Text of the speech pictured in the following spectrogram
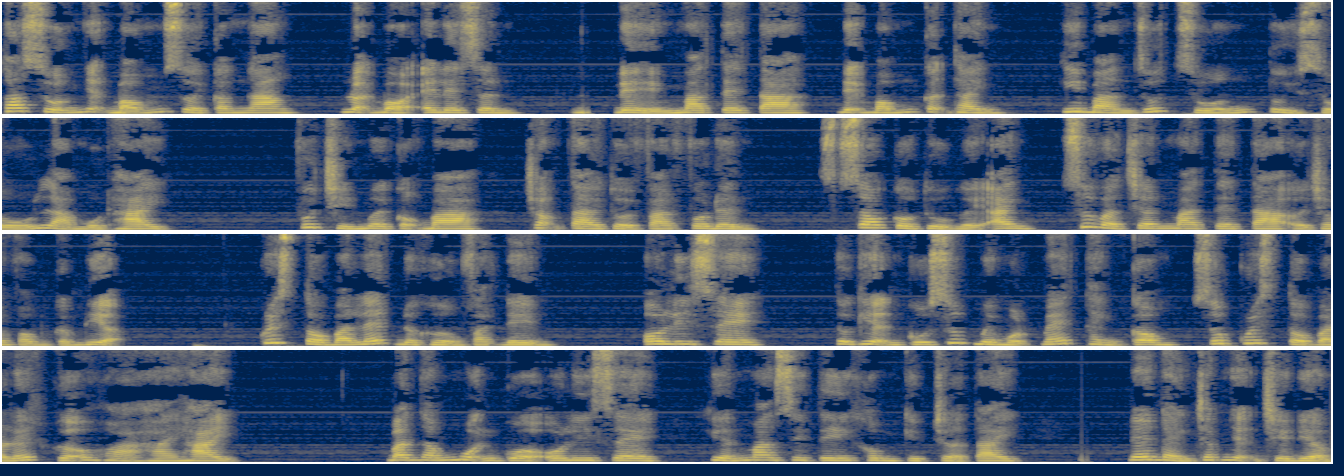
thoát xuống nhận bóng rồi căng ngang, loại bỏ Ellison để Mateta đệ bóng cận thành, ghi bàn rút xuống tỷ số là 1-2. Phút 90 cộng 3, trọng tài thổi phạt Foden do cầu thủ người Anh sút vào chân Mateta ở trong vòng cấm địa. Crystal Palace được hưởng phạt đền. Olise thực hiện cú sút 11m thành công giúp Crystal Palace gỡ hòa 2-2. Bàn thắng muộn của Olise khiến Man City không kịp trở tay, nên đành chấp nhận chia điểm.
